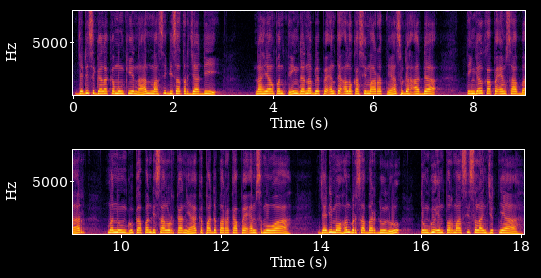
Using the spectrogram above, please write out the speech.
jadi segala kemungkinan masih bisa terjadi. Nah yang penting dana BPNT alokasi Maretnya sudah ada. Tinggal KPM sabar menunggu kapan disalurkannya kepada para KPM semua. Jadi mohon bersabar dulu, tunggu informasi selanjutnya.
